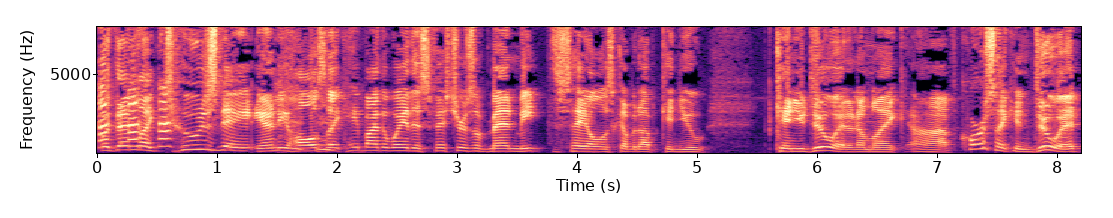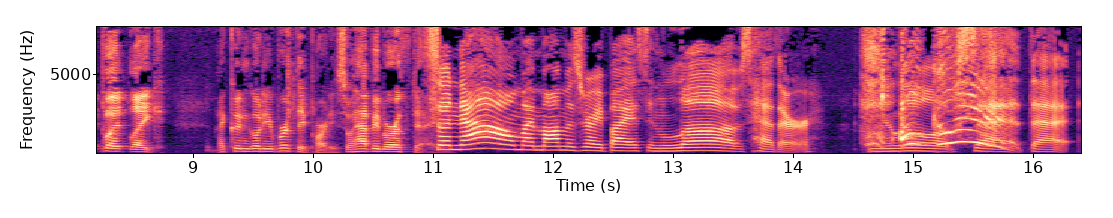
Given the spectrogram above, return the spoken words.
but then, like Tuesday, Andy Hall's like, "Hey, by the way, this Fishers of Men meat sale is coming up. Can you, can you do it?" And I'm like, uh, "Of course I can do it, but like, I couldn't go to your birthday party. So happy birthday." So now my mom is very biased and loves Heather. I'm a little upset that.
